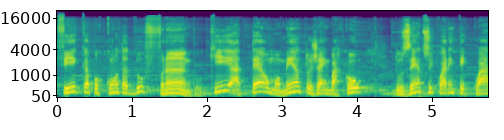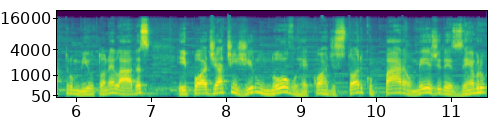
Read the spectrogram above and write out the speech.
fica por conta do frango, que até o momento já embarcou 244 mil toneladas e pode atingir um novo recorde histórico para o mês de dezembro,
